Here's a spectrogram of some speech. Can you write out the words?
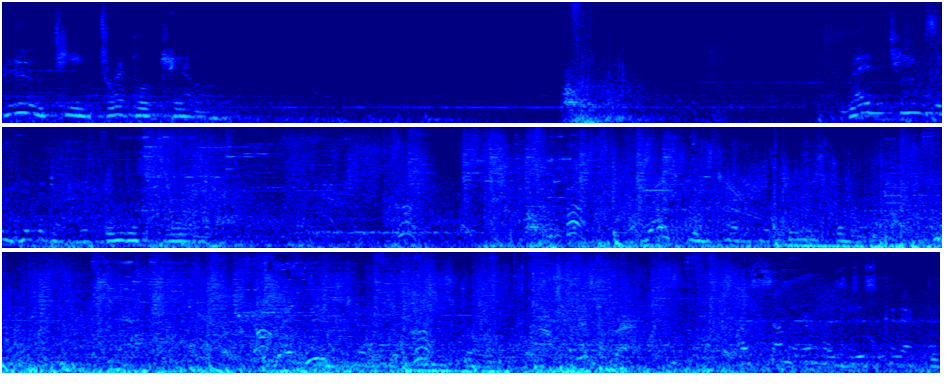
Blue team triple kill. Red team's inhibitor has been destroyed. Red team's turret has been destroyed. Red team's turret has been destroyed. A summoner has disconnected.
